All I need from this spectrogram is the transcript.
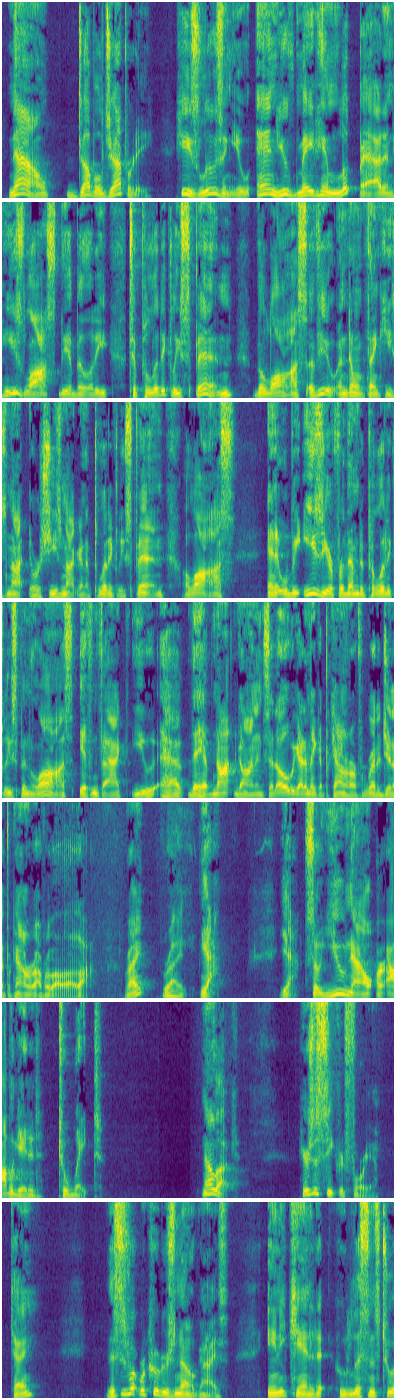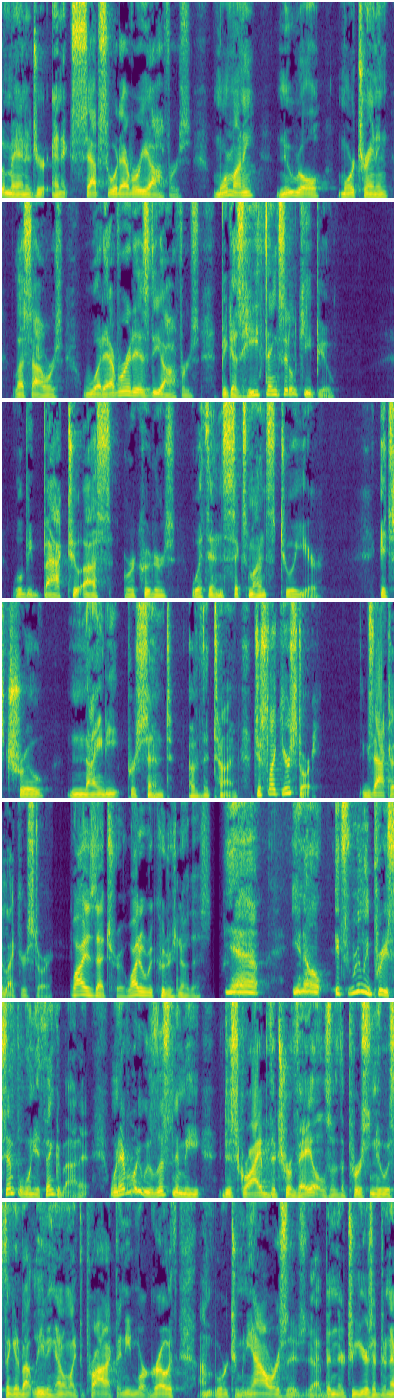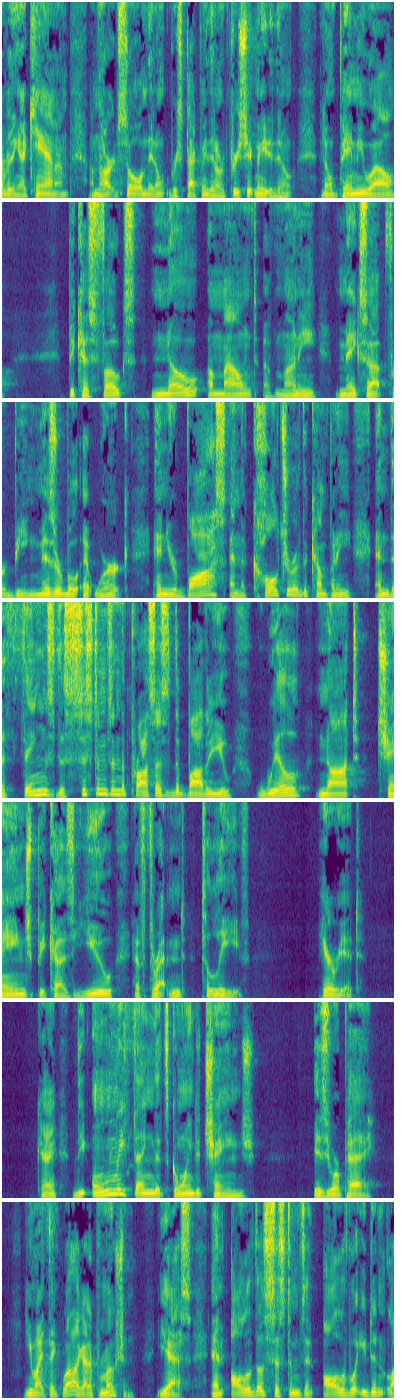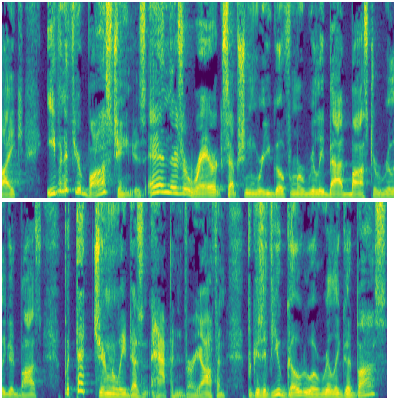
Now double jeopardy he's losing you and you've made him look bad and he's lost the ability to politically spin the loss of you. And don't think he's not or she's not going to politically spin a loss And it will be easier for them to politically spin the loss if, in fact, you have they have not gone and said, "Oh, we got to make a counteroffer, we got to gin up a counteroffer, blah blah blah." Right? Right. Yeah, yeah. So you now are obligated to wait. Now, look, here's a secret for you. Okay, this is what recruiters know, guys. Any candidate who listens to a manager and accepts whatever he offers, more money, new role, more training, less hours, whatever it is the offers, because he thinks it'll keep you, will be back to us recruiters within six months to a year. It's true 90% of the time, just like your story. Exactly like your story. Why is that true? Why do recruiters know this? Yeah. You know, it's really pretty simple when you think about it. When everybody was listening to me describe the travails of the person who was thinking about leaving, I don't like the product. I need more growth. I'm work too many hours. I've been there two years. I've done everything I can. I'm, I'm the heart and soul and they don't respect me. They don't appreciate me. They don't, they don't pay me well because folks, no amount of money makes up for being miserable at work and your boss and the culture of the company and the things, the systems and the processes that bother you will not change because you have threatened to leave. Period. Okay. The only thing that's going to change is your pay. You might think, well, I got a promotion. Yes. And all of those systems and all of what you didn't like, even if your boss changes, and there's a rare exception where you go from a really bad boss to a really good boss, but that generally doesn't happen very often because if you go to a really good boss,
